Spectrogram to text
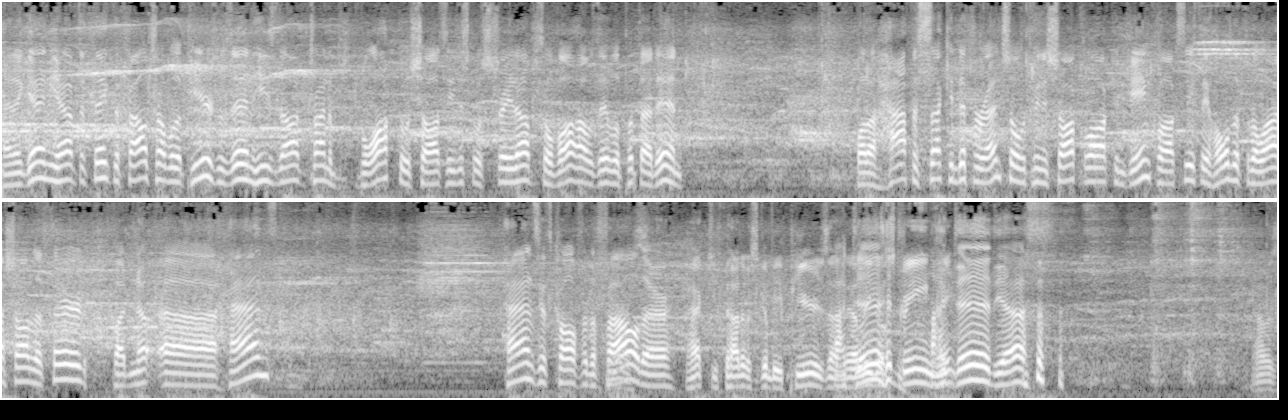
And again, you have to think the foul trouble that Piers was in. He's not trying to block those shots. He just goes straight up. So Va was able to put that in about a half a second differential between the shot clock and game clock. See if they hold it for the last shot of the third. But no, uh, Hans. Hans gets called for the foul there. I actually thought it was going to be Piers on I the did. illegal screen. I did, yes. that was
